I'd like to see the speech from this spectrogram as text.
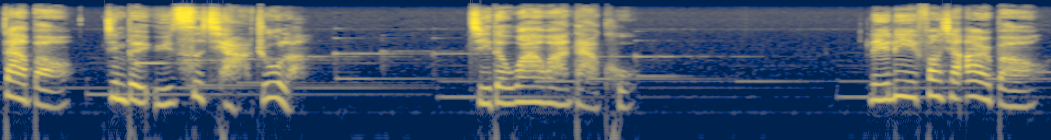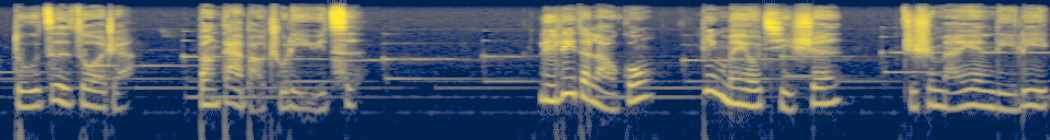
大宝竟被鱼刺卡住了，急得哇哇大哭。李丽放下二宝，独自坐着，帮大宝处理鱼刺。李丽的老公并没有起身，只是埋怨李丽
